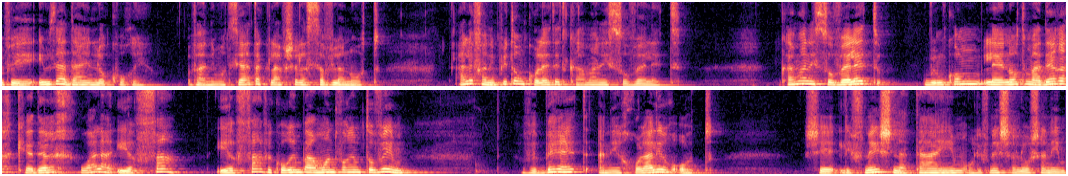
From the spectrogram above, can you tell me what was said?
ואם זה עדיין לא קורה, ואני מוציאה את הקלף של הסבלנות, א', אני פתאום קולטת כמה אני סובלת. כמה אני סובלת במקום ליהנות מהדרך, כי הדרך, וואלה, היא יפה. היא יפה וקורים בה המון דברים טובים. וב', אני יכולה לראות שלפני שנתיים או לפני שלוש שנים,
